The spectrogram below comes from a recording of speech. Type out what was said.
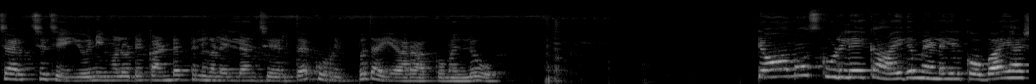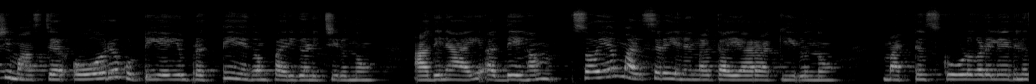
ചർച്ച ചെയ്യൂ. നിങ്ങളുടെ കണ്ടെത്തലുകളെല്ലാം ചേർത്ത് കുറിപ്പ് തയ്യാറാക്കുമല്ലോ. ടോമോ സ്കൂളിലെ കായികമേളയിൽ കൊബായാഷി മാസ്റ്റർ ഓരോ കുട്ടിയെയും പ്രത്യേകം പരിഗണിച്ചിരുന്നു. അതിനായി അദ്ദേഹം സ്വയം മത്സര ഇനങ്ങൾ തയ്യാറാക്കിയിരുന്നു. മറ്റ് സ്കൂളുകളിലേതിന്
